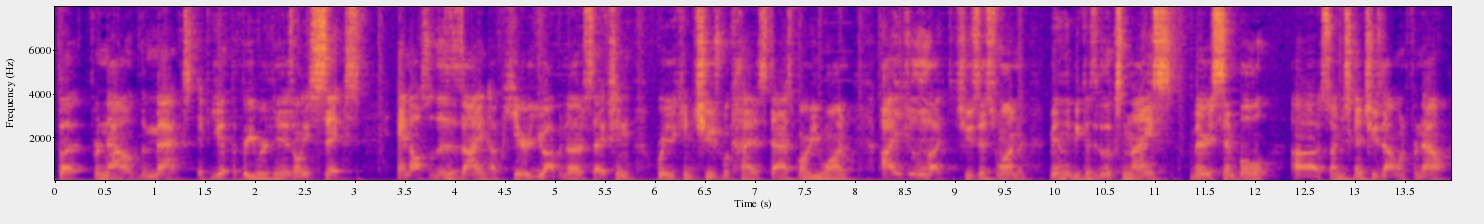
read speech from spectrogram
But for now, the max, if you get the free version, is only six. And also the design up here, you have another section where you can choose what kind of status bar you want. I usually like to choose this one, mainly because it looks nice, very simple. Uh, so I'm just gonna choose that one for now.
